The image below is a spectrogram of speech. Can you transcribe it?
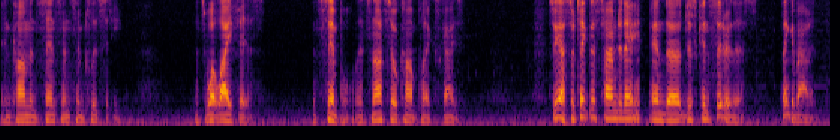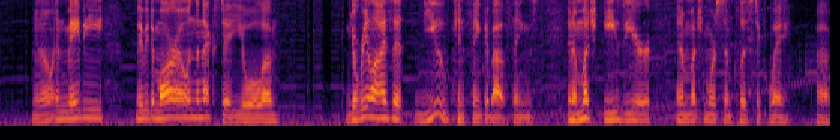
and common sense and simplicity. That's what life is. It's simple. It's not so complex, guys. So yeah, so take this time today and uh, just consider this. Think about it, you know, and maybe maybe tomorrow and the next day you'll uh, you'll realize that you can think about things in a much easier and a much more simplistic way, uh,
